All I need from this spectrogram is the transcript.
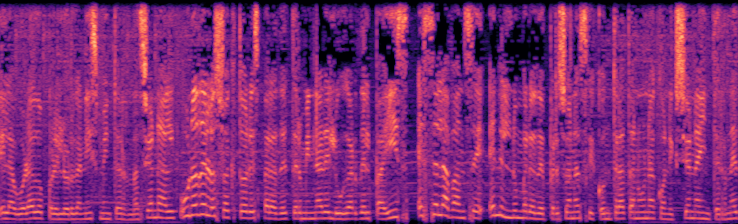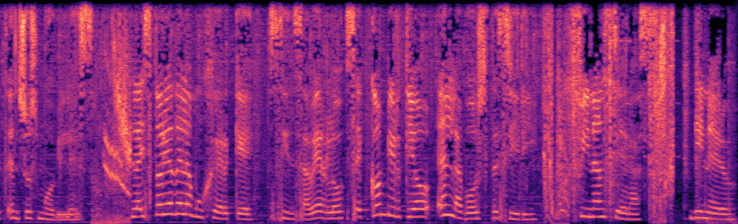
elaborado por el organismo internacional, uno de los factores para determinar el lugar del país es el avance en el número de personas que contratan una conexión a Internet en sus móviles. La historia de la mujer que, sin saberlo, se convirtió en la voz de Siri. Financieras. Dinero.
